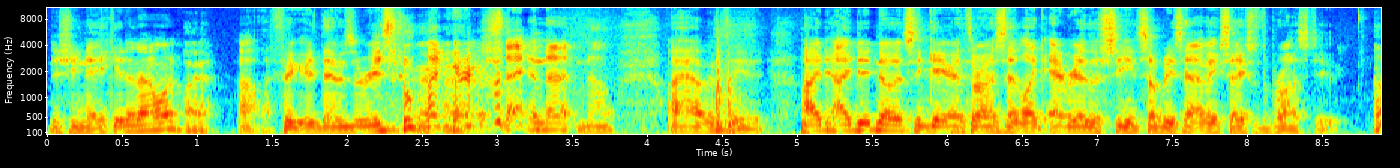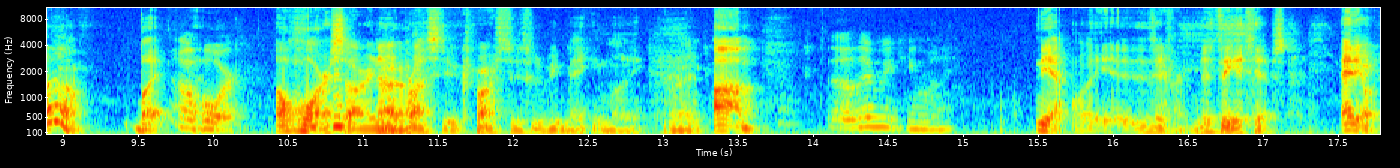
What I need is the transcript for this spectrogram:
Is she naked in that one? Oh yeah. Oh, I figured there was a reason why you were saying that. No, I haven't seen it. I, I did notice in Game of Thrones that like every other scene somebody's having sex with a prostitute, Oh. but A whore. a whore. Sorry, not a prostitute. prostitute. 'cause Prostitutes would be making money. Right. Um, Oh, they're making money. yeah, well, yeah, different. They get tips. Anyway,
